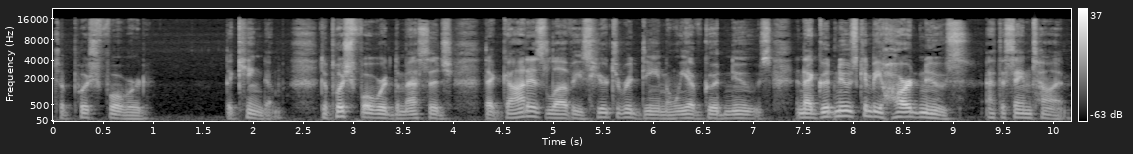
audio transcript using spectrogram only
to push forward the kingdom, to push forward the message that God is love, He's here to redeem, and we have good news. And that good news can be hard news at the same time.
